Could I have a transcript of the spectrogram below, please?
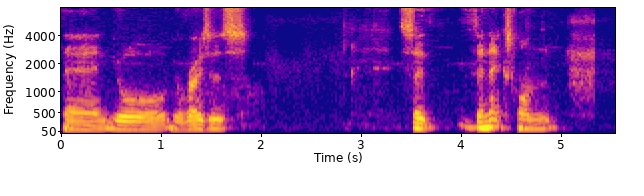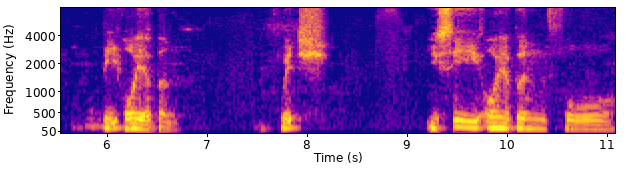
then your your roses. So the next one, the Oyabun, which you see Oyabun for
